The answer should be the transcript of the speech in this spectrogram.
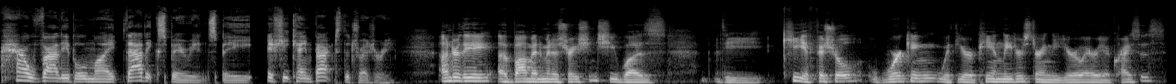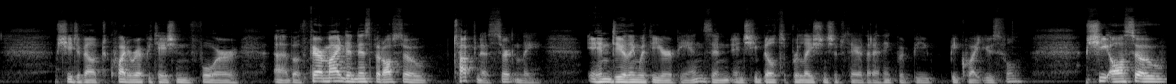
How valuable might that experience be if she came back to the Treasury? Under the Obama administration, she was the key official working with European leaders during the euro area crisis. She developed quite a reputation for uh, both fair mindedness, but also toughness, certainly in dealing with the Europeans, and, and she built relationships there that I think would be be quite useful. She also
